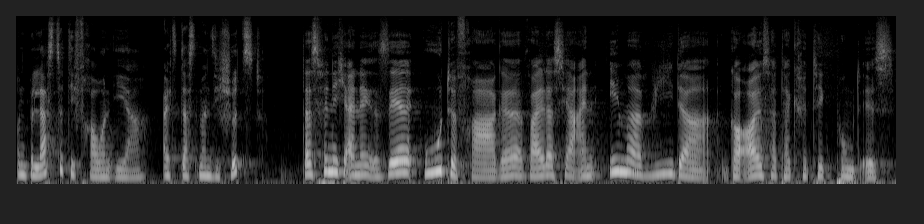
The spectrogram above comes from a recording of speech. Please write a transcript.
und belastet die Frauen eher, als dass man sie schützt? Das finde ich eine sehr gute Frage, weil das ja ein immer wieder geäußerter Kritikpunkt ist.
